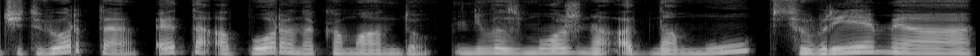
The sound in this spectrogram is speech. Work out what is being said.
Четвертое — это опора на команду. Невозможно одному все время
